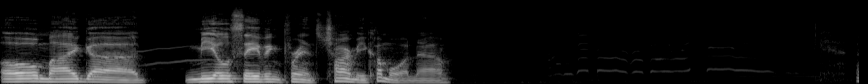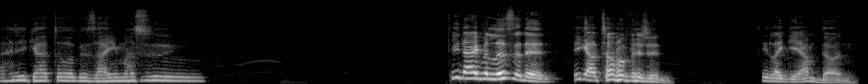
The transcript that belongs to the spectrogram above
oh my god. Meal saving prince. Charmy, come on now. Arigato gozaimasu. He not even listening. He got tunnel vision. He like, yeah, I'm done.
